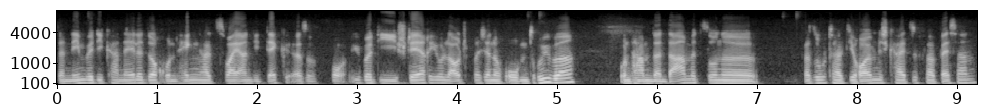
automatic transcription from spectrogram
Dann nehmen wir die Kanäle doch und hängen halt zwei an die Decke, also vor, über die Stereo-Lautsprecher noch oben drüber und haben dann damit so eine, versucht halt die Räumlichkeit zu verbessern.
